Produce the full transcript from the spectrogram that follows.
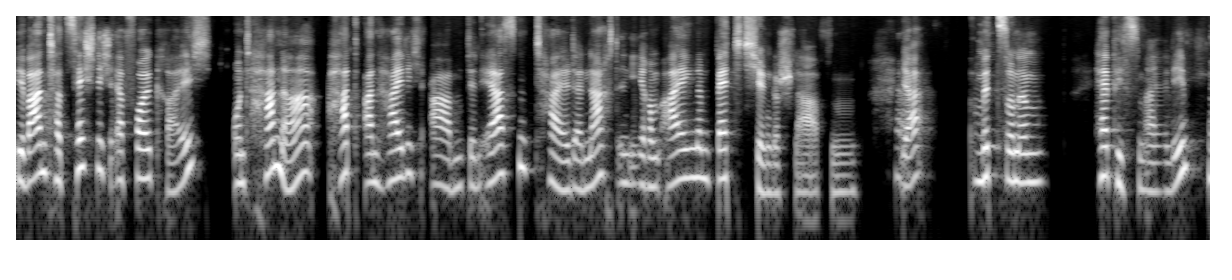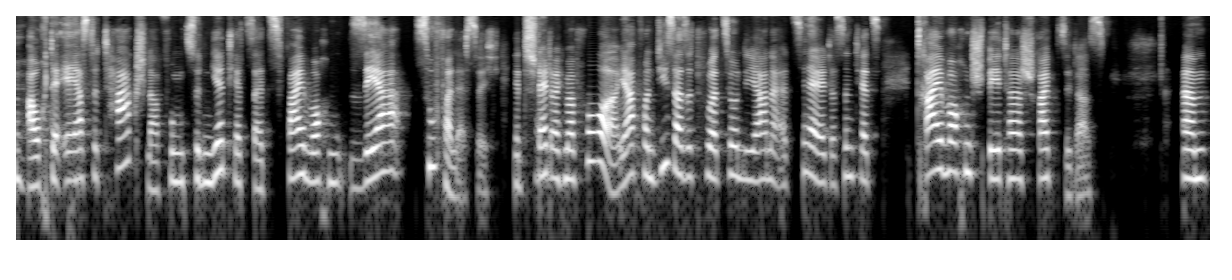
wir waren tatsächlich erfolgreich und Hannah hat an Heiligabend den ersten Teil der Nacht in ihrem eigenen Bettchen geschlafen. Ja. Ja, mit so einem Happy Smiley. Auch der erste Tagschlaf funktioniert jetzt seit zwei Wochen sehr zuverlässig. Jetzt stellt euch mal vor, ja, von dieser Situation, die Jana erzählt, das sind jetzt drei Wochen später, schreibt sie das. Ähm,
